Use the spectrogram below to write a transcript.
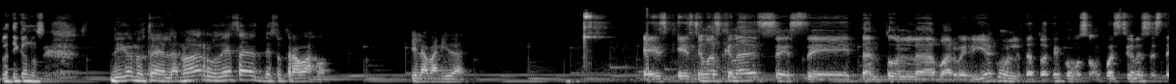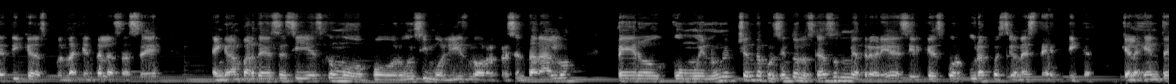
platícanos. Digan ustedes, la nueva rudeza de su trabajo y la vanidad. Es, es que más que nada es este, tanto en la barbería como en el tatuaje, como son cuestiones estéticas, pues la gente las hace. En gran parte de veces sí es como por un simbolismo, representar algo, pero como en un 80% de los casos me atrevería a decir que es por pura cuestión estética, que la gente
